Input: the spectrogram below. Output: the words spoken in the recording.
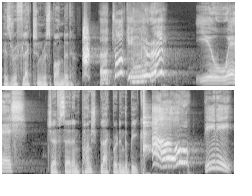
His reflection responded. A talking mirror? You wish. Jeff said and punched Blackbird in the beak. Ow! Petey,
